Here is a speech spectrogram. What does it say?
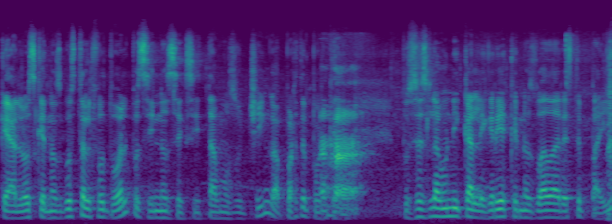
Que a los que nos gusta el fútbol, pues sí nos excitamos un chingo. Aparte, porque. Ajá. Pues es la única alegría que nos va a dar este país.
